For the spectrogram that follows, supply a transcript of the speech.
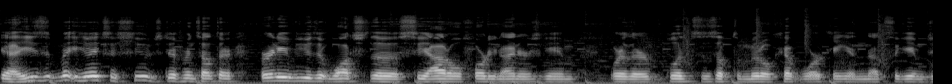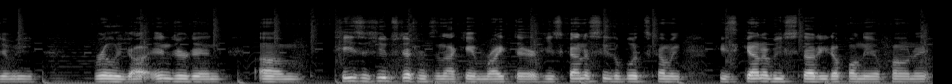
Yeah, he's he makes a huge difference out there. For any of you that watched the Seattle 49ers game where their blitzes up the middle kept working, and that's the game Jimmy really got injured in. Um, he's a huge difference in that game right there. He's gonna see the blitz coming. He's gonna be studied up on the opponent,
